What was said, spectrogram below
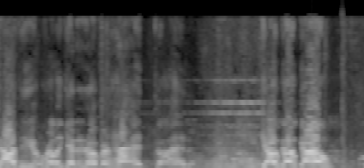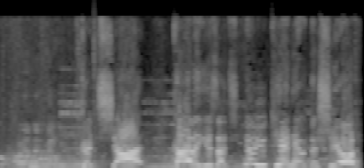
Matthew, you're really getting overhead. Good. Go, go, go. Good shot. Kylie, use that. No, you can't hit with the shield.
